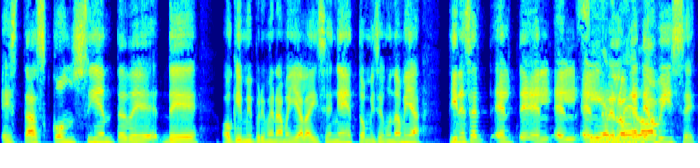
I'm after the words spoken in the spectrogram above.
estás consciente de, de ok, mi primera milla la hice en esto, mi segunda milla, tienes el, el, el- el- Sí, reloj, que te avise.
